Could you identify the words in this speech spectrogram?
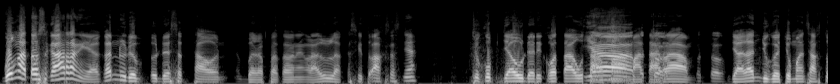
gua nggak tahu sekarang ya kan udah udah setahun beberapa tahun yang lalu lah ke situ aksesnya cukup jauh dari kota utama Ya, Mataram Betul. jalan juga cuma satu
